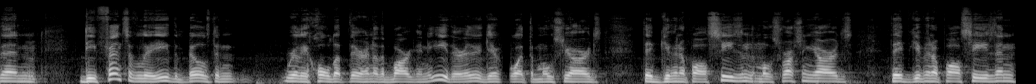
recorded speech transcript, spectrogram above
then hmm. defensively the bills didn't really hold up their end of the bargain either. They give what the most yards they've given up all season the most rushing yards they've given up all season.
